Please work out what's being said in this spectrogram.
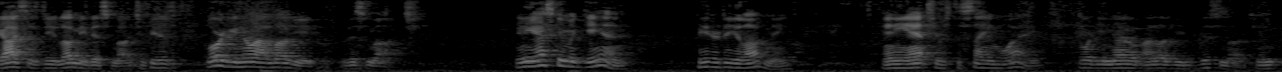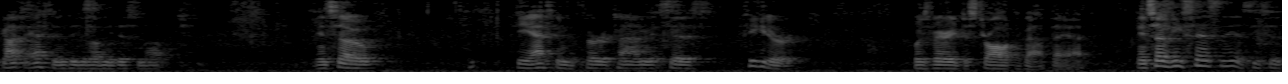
God says, Do you love me this much? And Peter says, Lord, you know I love you this much. And he asked him again, Peter, do you love me? And he answers the same way. Lord, you know I love you this much. And God's asked him, Do you love me this much? And so he asked him the third time, and it says, Peter was very distraught about that. And so he says this He says,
